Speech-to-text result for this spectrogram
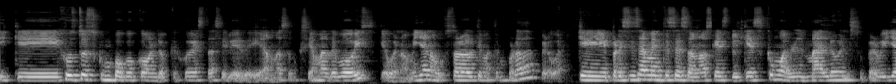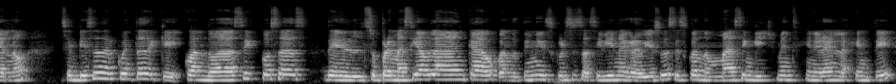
y que justo es un poco con lo que juega esta serie de Amazon que se llama The Voice, que bueno, a mí ya no me gustó la última temporada, pero bueno, que precisamente es eso, ¿no? Que es que es como el malo, el supervillano, se empieza a dar cuenta de que cuando hace cosas del supremacía blanca o cuando tiene discursos así bien agraviosos es cuando más engagement genera en la gente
